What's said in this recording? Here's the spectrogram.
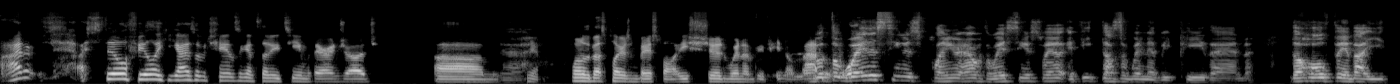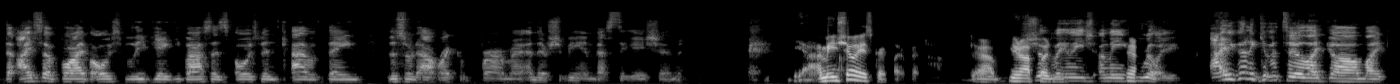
I don't. I still feel like you guys have a chance against any team with Aaron Judge. Um, Yeah. Yeah. one of the best players in baseball. He should win MVP no matter. But the way this team is playing right now, with the way this team is playing, if he doesn't win MVP, then the whole thing about the I said before, I've always believed Yankee boss has always been kind of a thing. This would outright confirm it, and there should be an investigation. yeah, I mean Shohei is a great player, but uh, you're not Should- putting. I mean, I mean, Yeah. really, are you gonna give it to like um like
